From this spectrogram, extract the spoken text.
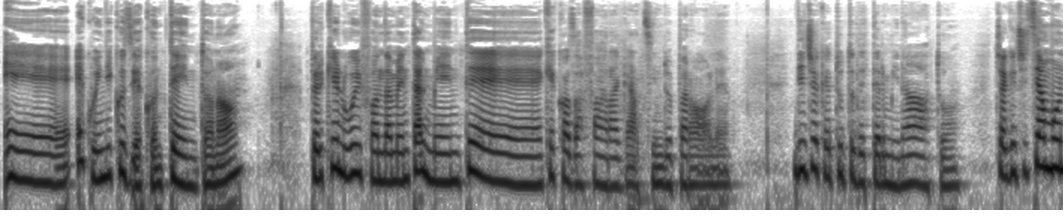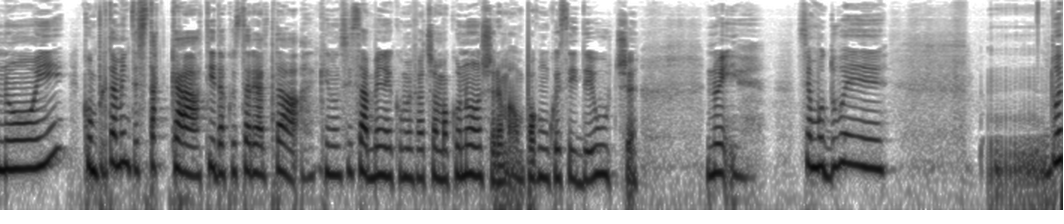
e, e quindi così è contento, no? Perché lui fondamentalmente che cosa fa, ragazzi, in due parole? Dice che è tutto determinato, cioè che ci siamo noi completamente staccati da questa realtà che non si sa bene come facciamo a conoscere, ma un po' con queste ideucce. Noi siamo due due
